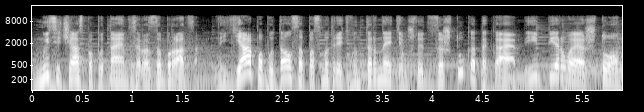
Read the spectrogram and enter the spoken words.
мы сейчас попытаемся разобраться. Я попытался посмотреть в интернете, что это за штука такая. И первое, что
